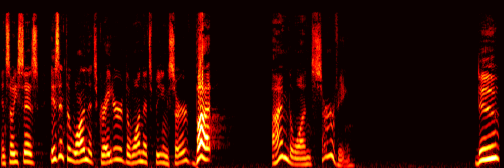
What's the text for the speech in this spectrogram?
And so he says, Isn't the one that's greater the one that's being served? But I'm the one serving. Do,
